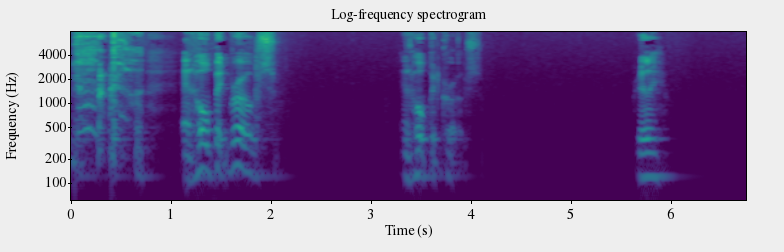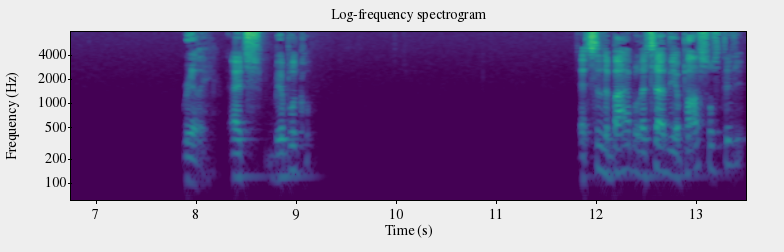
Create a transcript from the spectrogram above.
and hope it grows. And hope it grows. Really? Really? That's biblical? That's in the Bible. That's how the apostles did it.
